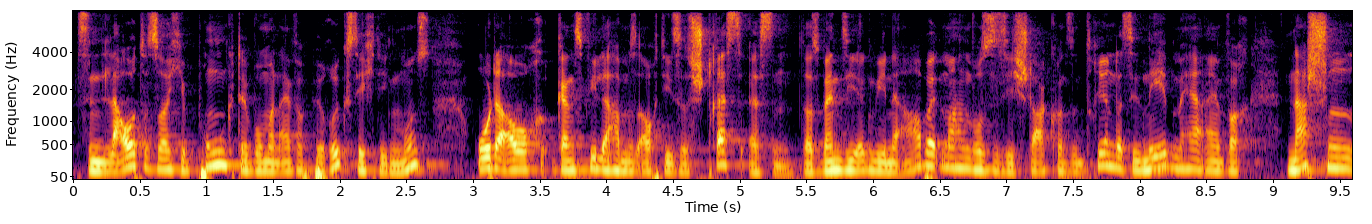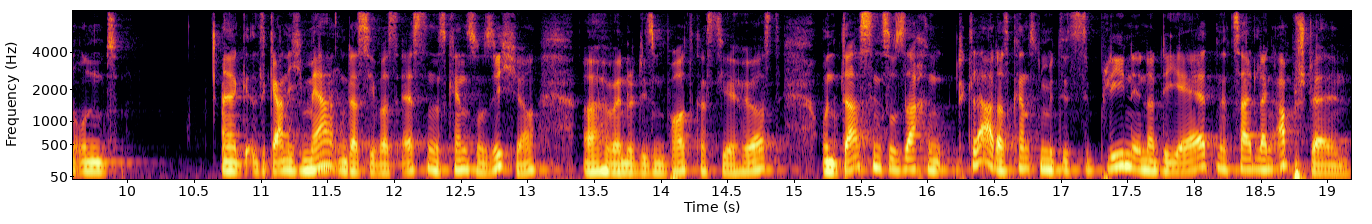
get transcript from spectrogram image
Das sind lauter solche Punkte, wo man einfach berücksichtigen muss. Oder auch ganz ganz viele haben es auch dieses Stressessen, dass wenn sie irgendwie eine Arbeit machen, wo sie sich stark konzentrieren, dass sie nebenher einfach naschen und äh, gar nicht merken, dass sie was essen, das kennst du sicher, äh, wenn du diesen Podcast hier hörst. Und das sind so Sachen, klar, das kannst du mit Disziplin in der Diät eine Zeit lang abstellen.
